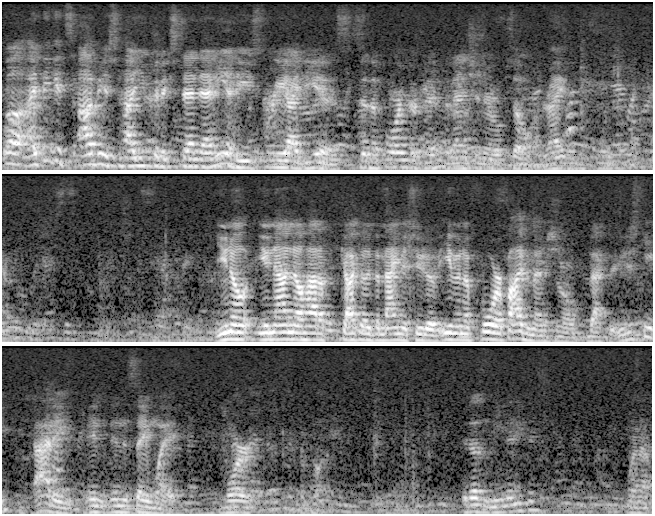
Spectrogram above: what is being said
Well, I think it's obvious how you could extend any of these three ideas to the fourth or fifth dimension or so on, right? You know, you now know how to calculate the magnitude of even a four or five dimensional vector. You just keep adding in, in the same way. More components. It doesn't mean anything? Why not?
